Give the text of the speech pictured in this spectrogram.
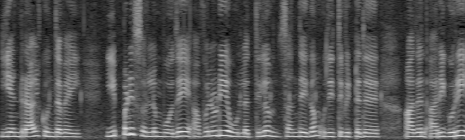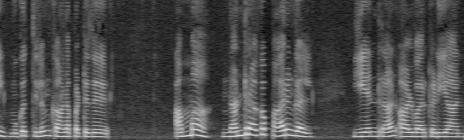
என்றாள் குந்தவை. இப்படி சொல்லும்போதே அவளுடைய உள்ளத்திலும் சந்தேகம் உதித்துவிட்டது. அதன் அறிகுறி முகத்திலும் காணப்பட்டது. அம்மா நன்றாக பாருங்கள் என்றான் ஆழ்வார்க்கடியான்.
